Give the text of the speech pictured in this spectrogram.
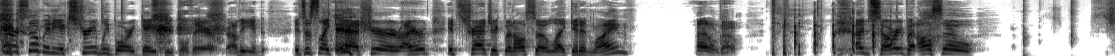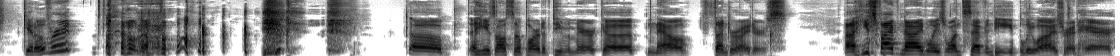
there are so many extremely boring gay people there. I mean, it's just like, yeah, sure. I heard it's tragic, but also like, get in line. I don't know. I'm sorry, but also get over it. I don't know. uh, he's also part of Team America now. Thunder Riders. Uh, he's five nine, weighs one seventy, blue eyes, red hair.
